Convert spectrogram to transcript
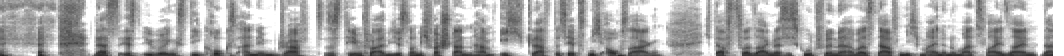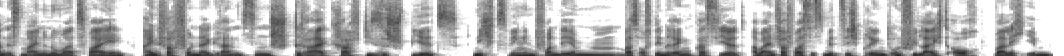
Das ist übrigens die Krux an dem Draft-System für alle, die es noch nicht verstanden haben. Ich darf das jetzt nicht auch sagen. Ich darf zwar sagen, dass ich es gut finde, aber es darf nicht meine Nummer zwei sein. Dann ist meine Nummer zwei einfach von der ganzen Strahlkraft dieses Spiels, nicht zwingend von dem, was auf den Rängen passiert, aber einfach, was es mit sich bringt und vielleicht auch, weil ich eben,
